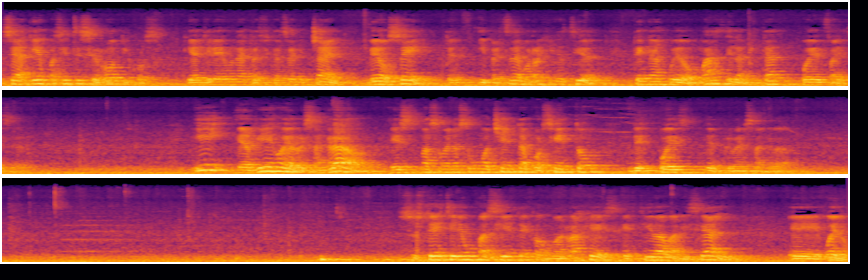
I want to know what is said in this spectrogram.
O sea, aquellos pacientes cirróticos que ya tienen una clasificación de Child B o C de hemorragia digestiva, tengan cuidado, más de la mitad pueden fallecer. Y el riesgo de resangrado es más o menos un 80% después del primer sangrado. Si ustedes tienen un paciente con hemorragia digestiva varicial, eh, bueno,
